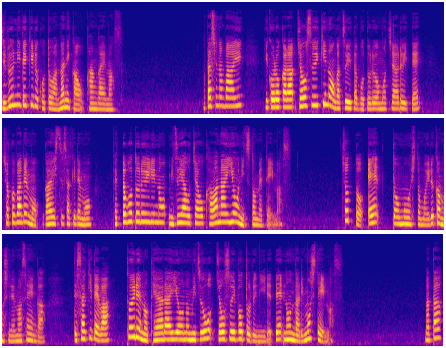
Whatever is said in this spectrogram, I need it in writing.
自分にできることは何かを考えます。私の場合、日頃から浄水機能がついたボトルを持ち歩いて、職場でも外出先でもペットボトル入りの水やお茶を買わないように努めています。ちょっとえと思う人もいるかもしれませんが、出先ではトイレの手洗い用の水を浄水ボトルに入れて飲んだりもしています。また、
